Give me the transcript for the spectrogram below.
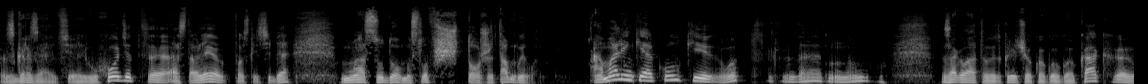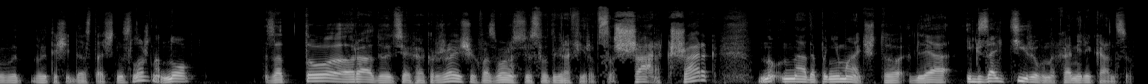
сгрызают все и уходят, оставляя после себя массу домыслов, что же там было. А маленькие акулки, вот, да, ну, заглатывают крючок ого-го как, вытащить достаточно сложно, но Зато радует всех окружающих возможностью сфотографироваться. Шарк, шарк. Ну, надо понимать, что для экзальтированных американцев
